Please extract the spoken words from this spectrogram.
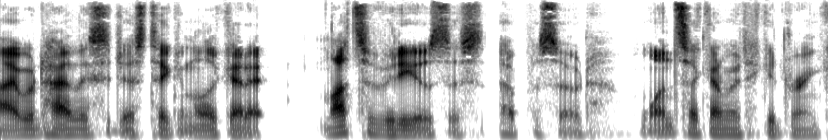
I would highly suggest taking a look at it. Lots of videos this episode. One second, I'm gonna take a drink.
